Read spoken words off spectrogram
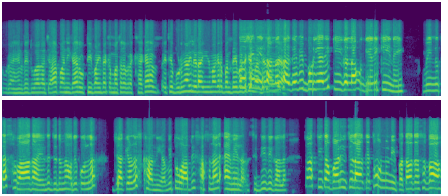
ਤੂੰ ਰਹਿਣ ਦੇ ਤੂੰ ਆਦਾ ਚਾਹ ਪਾਣੀ ਕਰ ਰੋਟੀ ਪਾਣੀ ਤੱਕ ਮਤਲਬ ਰੱਖਿਆ ਕਰ। ਇੱਥੇ ਬੁੜੀਆਂ ਦੀ ਲੜਾਈ ਮਗਰ ਬੰਦੇ ਵੱਢ ਕੇ ਤੁਸੀਂ ਮਰ ਨਹੀਂ ਜਾਂਦੇ ਆ। ਸਕਦੇ ਵੀ ਬੁੜੀਆਂ ਦੀ ਕੀ ਗੱਲਾਂ ਹੁੰਦੀਆਂ ਨੇ ਕੀ ਨਹੀਂ। ਮੈਨੂੰ ਤਾਂ ਸਵਾਦ ਆ ਜਾਂਦਾ ਜਦੋਂ ਮੈਂ ਉਹਦੇ ਕੋਲ ਨਾ ਜਾ ਕੇ ਉਹਨੂੰ ਸਿਖਾਉਂਦੀ ਆ ਵੀ ਤੂੰ ਆਪਦੀ ਸੱਸ ਨਾਲ ਐਵੇਂ ਲੜ ਸਿੱਧੀ ਜੀ ਗੱਲ। ਚਾਚੀ ਤਾਂ ਬਾਲੀ ਚਲਾ ਕੇ ਤੁਹਾਨੂੰ ਨਹੀਂ ਪਤਾ ਉਹਦਾ ਸੁਭਾਅ।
